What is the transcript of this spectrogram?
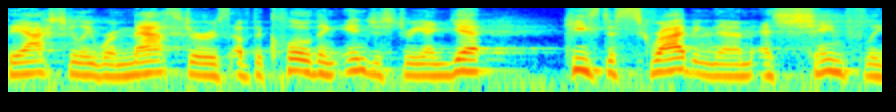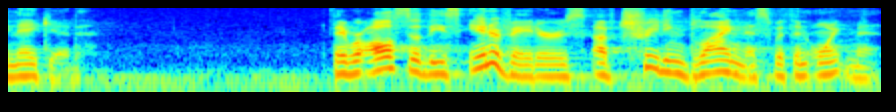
They actually were masters of the clothing industry, and yet he's describing them as shamefully naked. They were also these innovators of treating blindness with an ointment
